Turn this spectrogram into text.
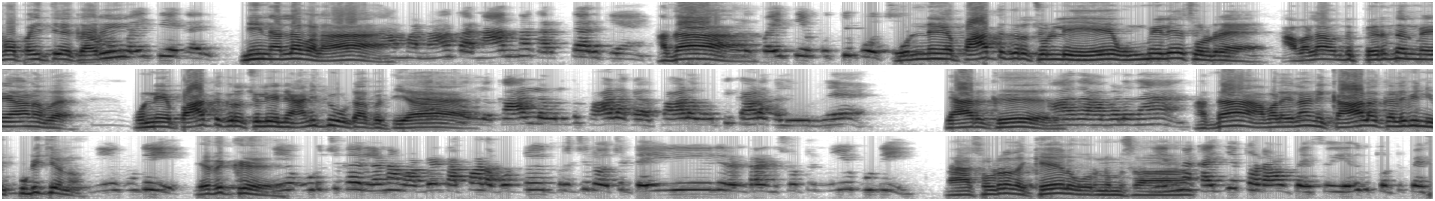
அவ பைத்தியக்காரி? நீ நல்லவளா? அதான் உன்னைய பாத்துக்கிற சொல்லி உண்மையிலேயே சொல்றேன். அவளா வந்து பெருந்தன்மையானவ. உன்னைய பாத்துக்கிற சொல்லி என்னை அனுப்பி விட்டா பத்தியா? கால்ல விழுந்து பாலை பாலை ஊத்தி காலை கழுவி விடுறேன் யாருக்கு? அது அவளுதான். அதான் அவளையெல்லாம் நீ காலை கழுவி நீ குடிக்கணும். நீ குடி. எதுக்கு? நீ குடிச்சுக்க இல்லைன்னா அவ அப்படியே டப்பால போட்டு ஃப்ரிட்ஜில் வச்சு டெய்லி ரெண்டு ரெண்டு சொட்டு நீ குடி. நான் சொல்றத கேளு ஒரு நிமிஷம். என்ன கையை தொடாம பேசு எதுக்கு தொட்டு பேசு?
